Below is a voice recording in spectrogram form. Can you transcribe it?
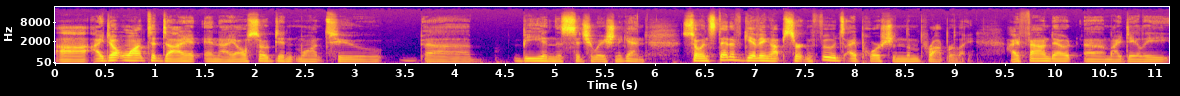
Uh, I don't want to diet, and I also didn't want to uh, be in this situation again. So instead of giving up certain foods, I portioned them properly. I found out uh, my daily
